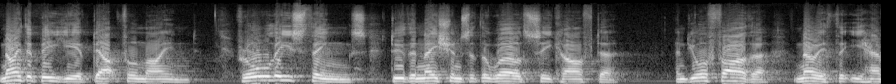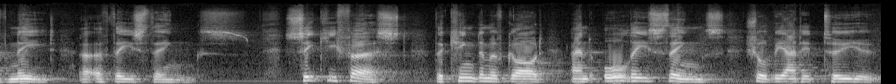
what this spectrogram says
neither be ye of doubtful mind. For all these things do the nations of the world seek after, and your Father knoweth that ye have need of these things. Seek ye first the kingdom of God, and all these things shall be added to you.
